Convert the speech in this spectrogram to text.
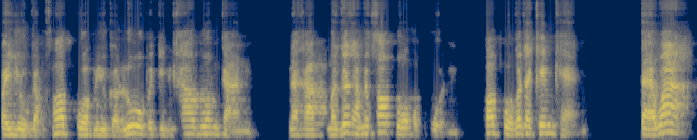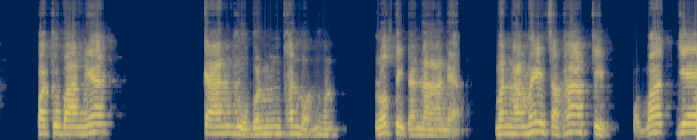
ไปอยู่กับครอบครัวไปอยู่กับลูกไปกินข้าวร่วมกันนะครับ มันก็ทำให้ครอบครัวอบอุ่น ครอบครัวก็จะเข้มแข็ง แต่ว่าปัจจุบันเนี้ยการอยู่บนถนนรถติดนานๆเนี่ย มันทำให้สภาพจิต ผมว่าแย่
